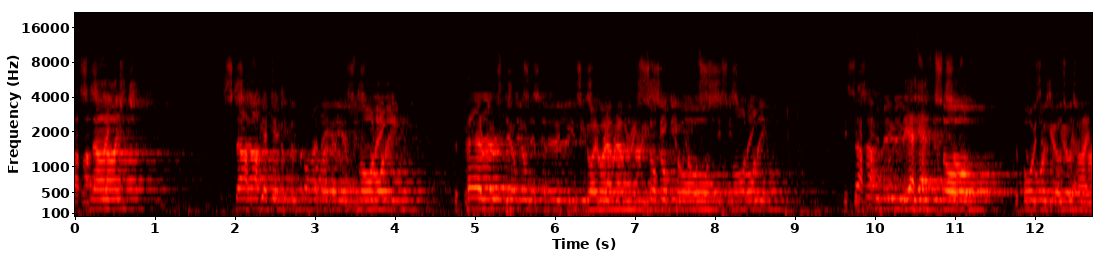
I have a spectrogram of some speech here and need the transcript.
last night, the staff getting up at 5am this morning, the parents, the Oxenbergians going around a very soggy course this morning, this afternoon the efforts of the boys and girls behind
